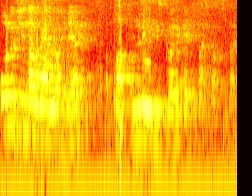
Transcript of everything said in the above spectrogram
all of you know why you're here, apart from Lee, who's going to get his back up today.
